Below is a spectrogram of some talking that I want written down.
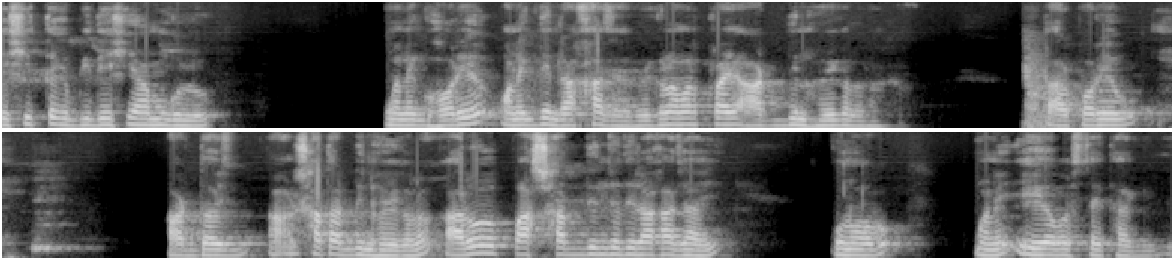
দেশির থেকে বিদেশি আমগুলো মানে ঘরে অনেক দিন রাখা যাবে। এগুলো আমার প্রায় আট দিন হয়ে গেল রাখা। তারপরেও আট, দশ সাত, আট দিন হয়ে গেল। আরও পাঁচ, সাত দিন যদি রাখা যায়, কোনো মানে এই অবস্থায় থাকবে।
